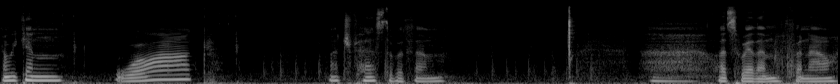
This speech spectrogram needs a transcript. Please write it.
And we can walk much faster with them. Let's wear them for now,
